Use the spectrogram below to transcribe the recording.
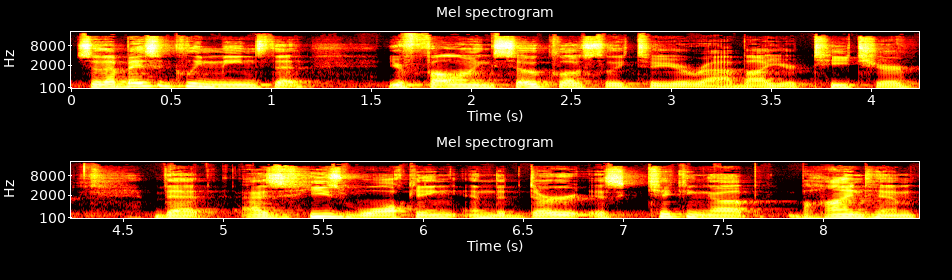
So that basically means that you're following so closely to your rabbi, your teacher, that as he's walking and the dirt is kicking up behind him,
